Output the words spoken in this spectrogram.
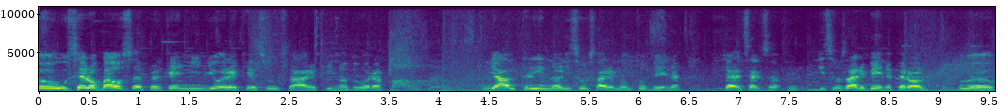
Uh, userò Bowser perché è il migliore che so usare fino ad ora. Gli altri non li so usare molto bene. Cioè, nel senso, li so usare bene, però uh,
